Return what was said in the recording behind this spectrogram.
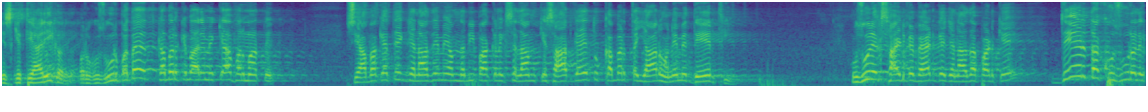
इसकी तैयारी करो। और हुजूर पता है कबर के बारे में क्या फरमाते सियाबा कहते हैं, जनाजे में हम नबी पाक सलाम के साथ गए तो कबर तैयार होने में देर थी। हुजूर एक साइड पे बैठ गए, जनाजा पढ़ के। देर तक हुजूर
